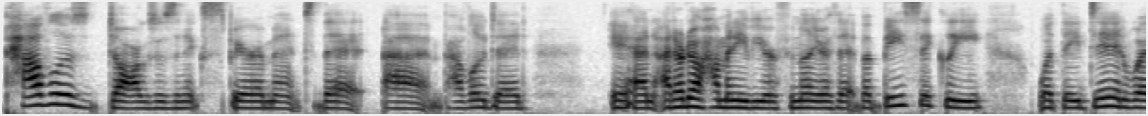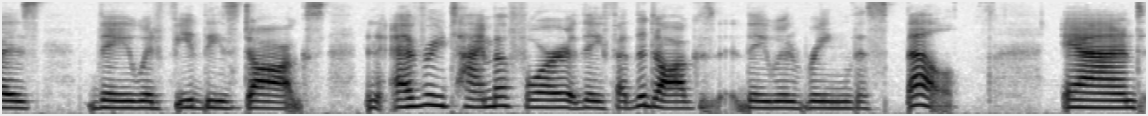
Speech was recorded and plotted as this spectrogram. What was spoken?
Pavlov's dogs was an experiment that um, did. And I don't know how many of you are familiar with it, but basically, what they did was they would feed these dogs. And every time before they fed the dogs, they would ring this bell. And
